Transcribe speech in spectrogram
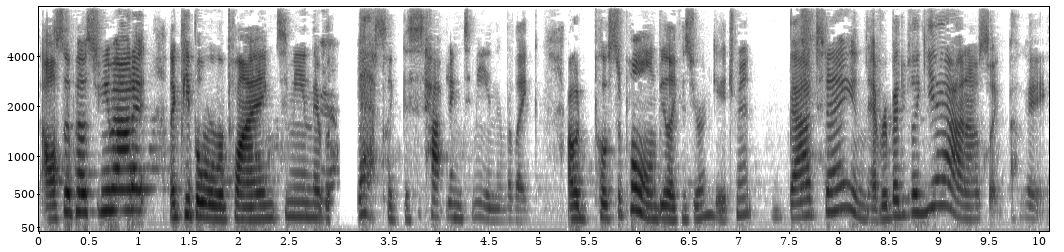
also posting about it. Like people were replying to me, and they were. Yeah. Yes, like this is happening to me. And they were like, I would post a poll and be like, Is your engagement bad today? And everybody'd be like, Yeah. And I was like, Okay,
